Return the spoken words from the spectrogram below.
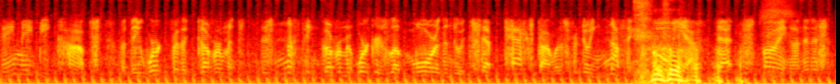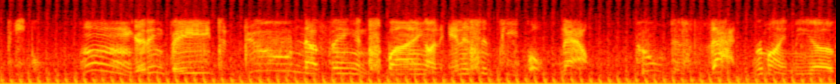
They may be cops, but they work for the government. There's nothing government workers love more than to accept tax dollars for doing nothing. Oh yeah, that's spying on innocent people. Hmm, getting paid to do nothing and spying on innocent people. Now, who does that remind me of?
